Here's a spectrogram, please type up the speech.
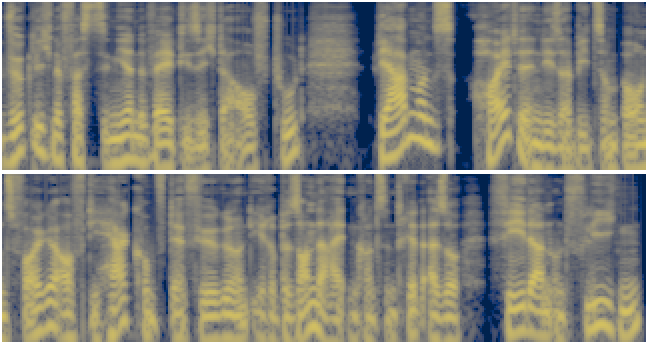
Wirklich eine faszinierende Welt, die sich da auftut. Wir haben uns heute in dieser Beats and Bones Folge auf die Herkunft der Vögel und ihre Besonderheiten konzentriert, also Federn und Fliegen.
